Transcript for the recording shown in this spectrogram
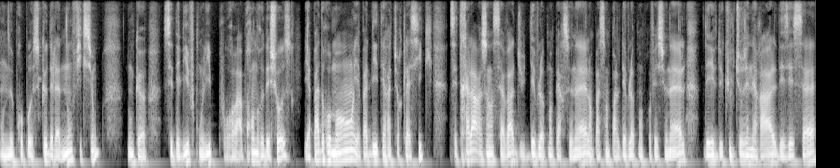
on ne propose que de la non-fiction. Donc, euh, c'est des livres qu'on lit pour apprendre des choses. Il n'y a pas de roman, il n'y a pas de littérature classique. C'est très large. hein. Ça va du développement personnel en passant par le développement professionnel, des livres de culture générale, des essais.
